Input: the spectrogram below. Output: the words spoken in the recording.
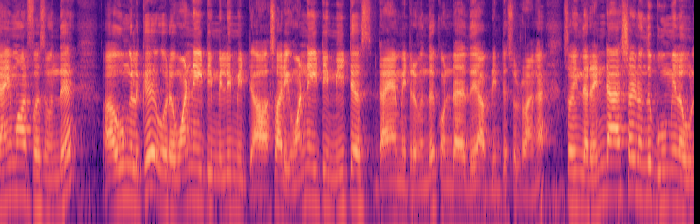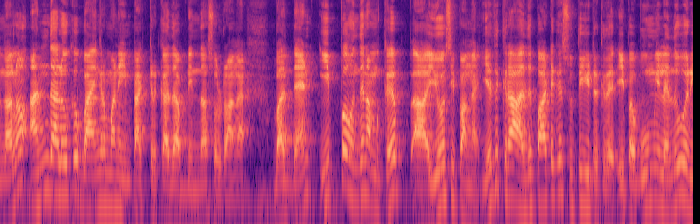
டைமார்ஃபஸ் வந்து உங்களுக்கு ஒரு one eighty millimetre sorry one eighty metres diameter வந்து கொண்டது அப்படின்ட்டு சொல்கிறாங்க ஸோ இந்த ரெண்டு ஆஸ்ட்ராய்டு வந்து பூமியில் விழுந்தாலும் அந்த அளவுக்கு பயங்கரமான இம்பாக்ட் இருக்காது அப்படின்னு தான் சொல்கிறாங்க பட் தென் இப்போ வந்து நமக்கு யோசிப்பாங்க. எதுக்குடா அது பாட்டுக்கு சுத்திக்கிட்டு இருக்குது? இப்போ பூமியிலேருந்து ஒரு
